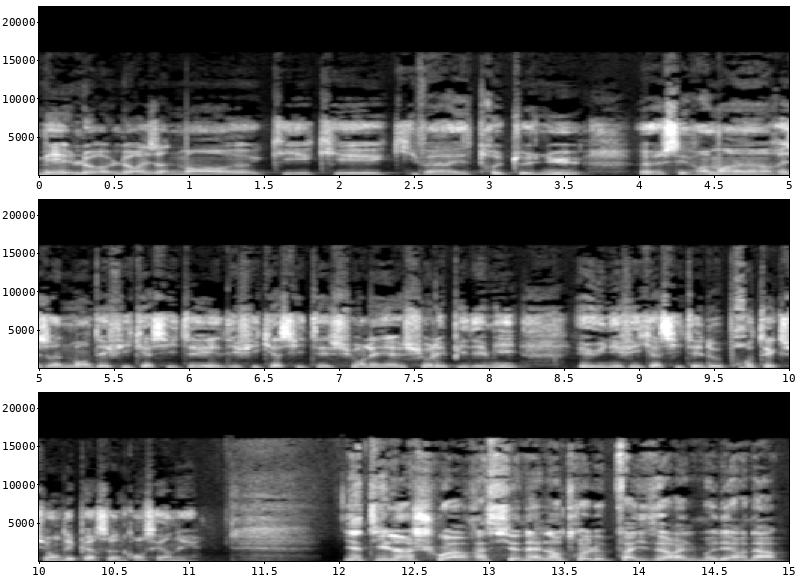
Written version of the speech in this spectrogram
Mais le, raisonnement euh, qui, qui, qui, va être tenu, euh, c'est vraiment un raisonnement d'efficacité et d'efficacité sur l'épidémie sur et une efficacité de protection des personnes concernées. Y a-t-il un choix rationnel entre le Pfizer et le Moderna?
